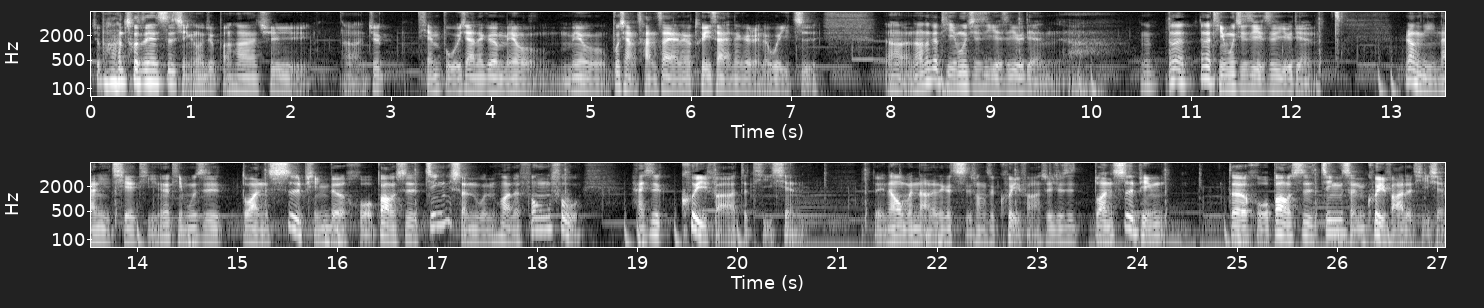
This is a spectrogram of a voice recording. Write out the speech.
就帮他做这件事情，我就帮他去呃，就填补一下那个没有没有不想参赛的那个退赛的那个人的位置。啊，然后那个题目其实也是有点啊，那那个那个题目其实也是有点让你难以切题。那个题目是短视频的火爆是精神文化的丰富还是匮乏的体现？对，然后我们拿的那个词方是匮乏，所以就是短视频的火爆是精神匮乏的体现。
